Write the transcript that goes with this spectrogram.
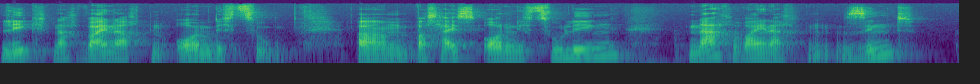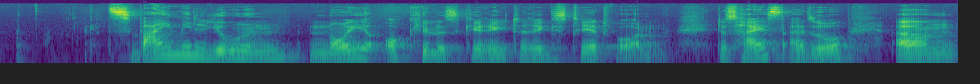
legt nach Weihnachten ordentlich zu. Ähm, was heißt ordentlich zulegen? Nach Weihnachten sind 2 Millionen neue Oculus-Geräte registriert worden. Das heißt also, ähm,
